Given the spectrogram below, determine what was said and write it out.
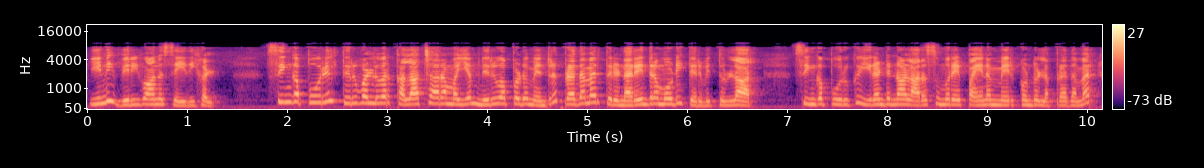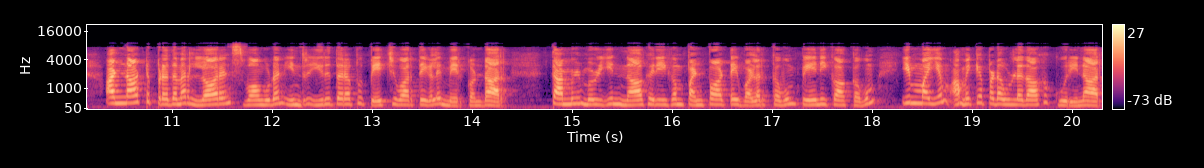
இனி விரிவான செய்திகள். சிங்கப்பூரில் திருவள்ளுவர் கலாச்சார மையம் நிறுவப்படும் என்று பிரதமர் திரு நரேந்திர மோடி தெரிவித்துள்ளார். சிங்கப்பூருக்கு இரண்டு நாள் அரசுமுறை பயணம் மேற்கொண்டுள்ள பிரதமர் அந்நாட்டு பிரதமர் லாரன்ஸ் வாங்குடன் இன்று இருதரப்பு பேச்சுவார்த்தைகளை மேற்கொண்டார். தமிழ் மொழியின் நாகரீகம் பண்பாட்டை வளர்க்கவும் பேணி காக்கவும் இம்மையம் அமைக்கப்பட உள்ளதாக கூறினார்.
